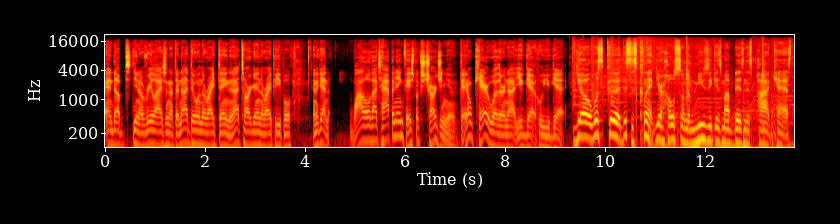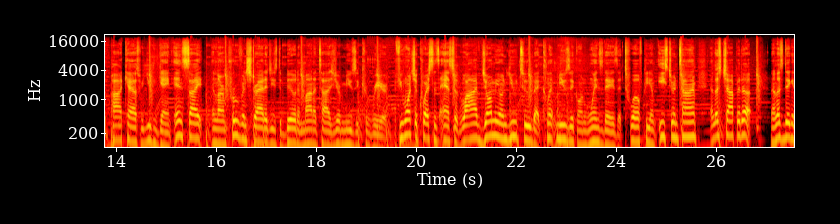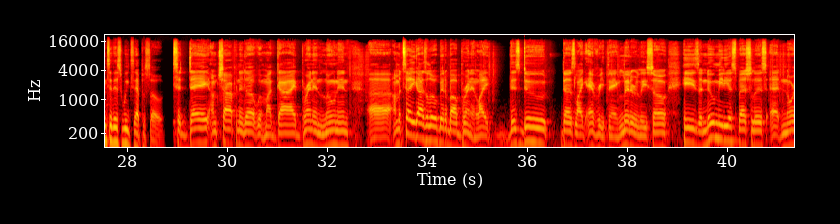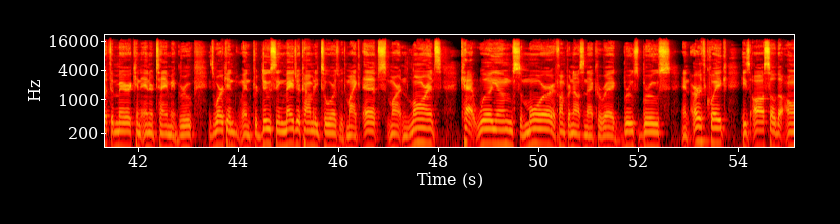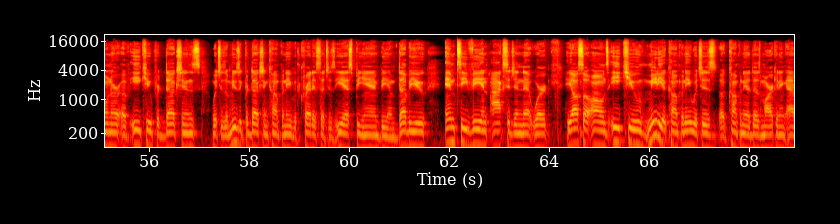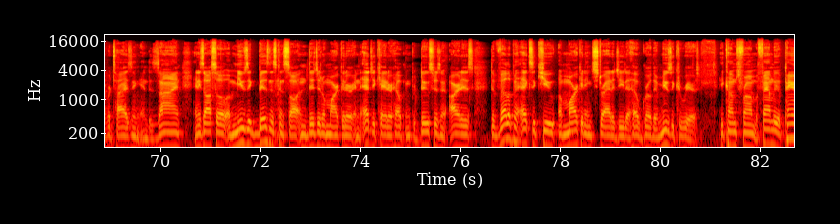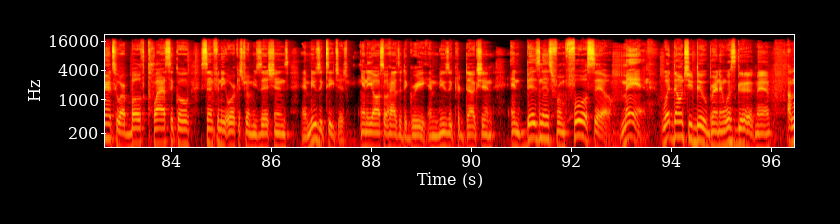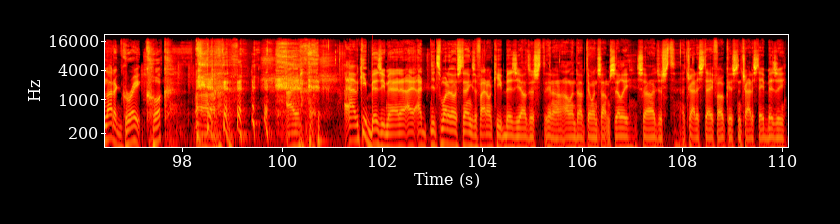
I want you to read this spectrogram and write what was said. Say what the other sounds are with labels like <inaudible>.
end up you know realizing that they're not doing the right thing, they're not targeting the right people. And again, while all that's happening, Facebook's charging you. They don't care whether or not you get who you get. Yo, what's good? This is Clint, your host on the Music is My Business podcast, the podcast where you can gain insight and learn proven strategies to build and monetize your music career. If you want your questions answered live, join me on YouTube at Clint Music on Wednesdays at 12 p.m. Eastern Time, and let's chop it up. Now, let's dig into this week's episode. Today, I'm chopping it up with my guy, Brennan Loonan. Uh, I'm to tell you guys a little bit about Brennan. Like, this dude does like everything, literally. So he's a new media specialist at North American Entertainment Group. He's working and producing major comedy tours with Mike Epps, Martin Lawrence, Katt Williams, some more, if I'm pronouncing that correct, Bruce Bruce, and Earthquake. He's also the owner of EQ Productions, which is a music production company with credits such as ESPN, BMW, MTV, and Oxygen Network. He also owns EQ Media Company, which is a company that does marketing, advertising, and design. And he's also a music business consultant, digital marketer, and educator, helping producers and artists develop and execute a marketing strategy to help grow their music careers. He comes from a family of parents who are both classical symphony orchestra musicians and music teachers. And he also has a degree in music production and business from Full Sail. Man, what don't you do, Brennan? What's good, man? I'm not a great cook. Uh, <laughs> I I keep busy, man. I, I it's one of those things. If I don't keep busy, I'll just you know I'll end up doing something silly. So I just I try to stay focused and try to stay busy.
